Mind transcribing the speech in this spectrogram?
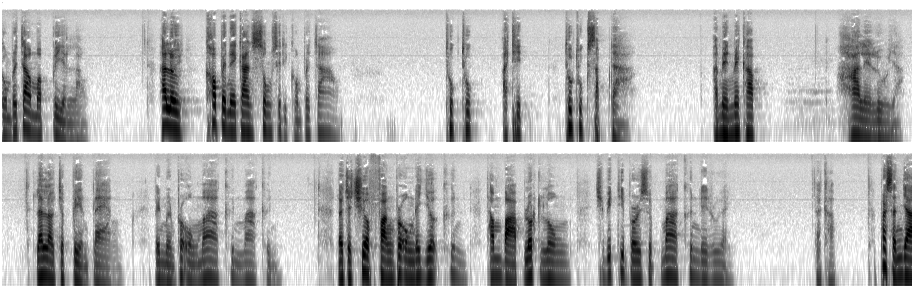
ของพระเจ้ามาเปลี่ยนเรา ให้เราเข้าไปในการทรงสถิตของพระเจ้า ทุกๆอาทิตย์ ทุกๆ สัปดาห์อเมนไหมครับฮาเลลูยาแล้วเราจะเปลี่ยนแปลงเป็นเหมือนพระองค์มากขึ้นมากขึ้น เราจะเชื่อฟังพระองค์ได้เยอะขึ้นทำบาปลดลงชีวิตที่บริสุทธิ์มากขึ้นเรื่อยๆนะครับ พระสัญญา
